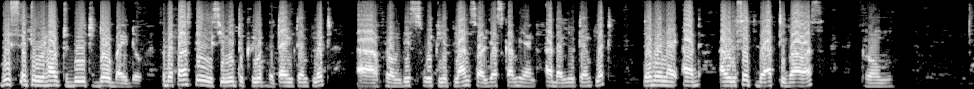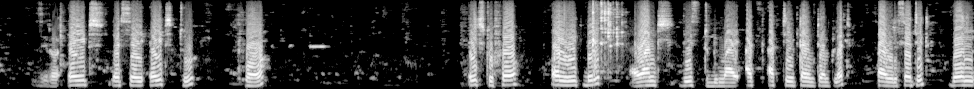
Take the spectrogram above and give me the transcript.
this setting you have to do it door by door. So the first thing is you need to create the time template uh, from this weekly plan. So I'll just come here and add a new template. Then when I add, I will set the active hours from 08, let's say 8 to 4, 8 to 4 all weekdays. I want this to be my active time template. So I will set it. Then,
